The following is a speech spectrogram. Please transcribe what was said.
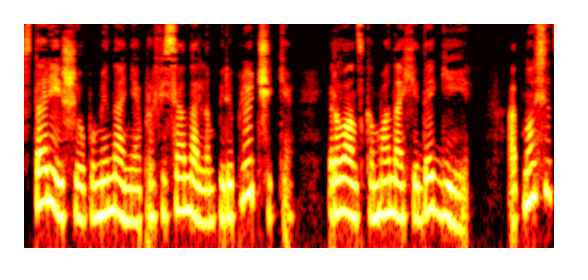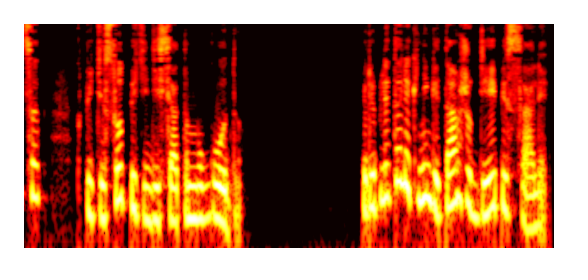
старейшее упоминание о профессиональном переплетчике, ирландском монахе Дагее, относится к 550 году. Переплетали книги там же, где и писали,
